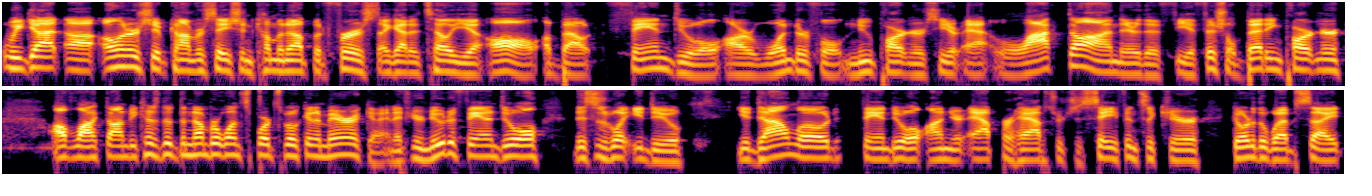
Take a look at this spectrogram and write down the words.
we got uh, ownership conversation coming up, but first, I got to tell you all about FanDuel, our wonderful new partners here at Locked On. They're the, the official betting partner of Locked On because they're the number one sports book in America. And if you're new to FanDuel, this is what you do. You download FanDuel on your app, perhaps, which is safe and secure. Go to the website,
